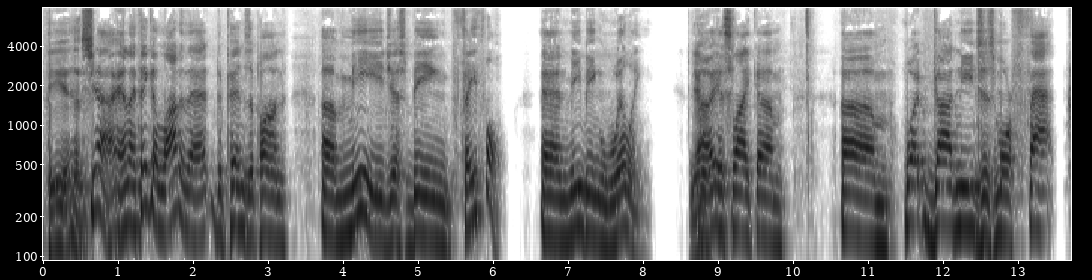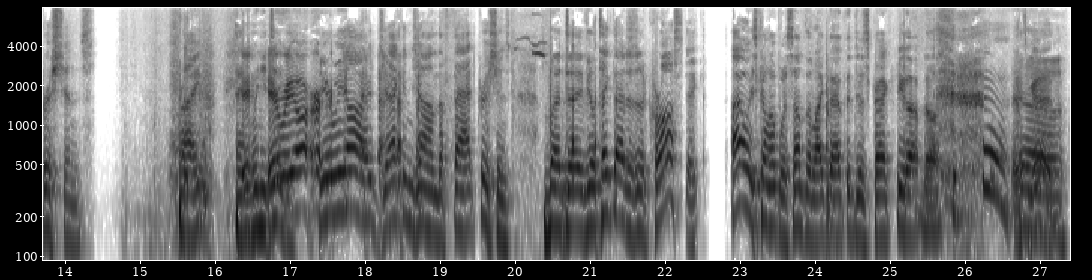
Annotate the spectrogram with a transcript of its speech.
He is. Yeah, and I think a lot of that depends upon uh, me just being faithful and me being willing. Yeah. Uh, it's like um, um, what God needs is more fat Christians, right? And when you Here we are. Here we are, Jack and John, the fat Christians. But uh, if you'll take that as an acrostic, I always come up with something like that that just cracks you up. Though. it's good.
